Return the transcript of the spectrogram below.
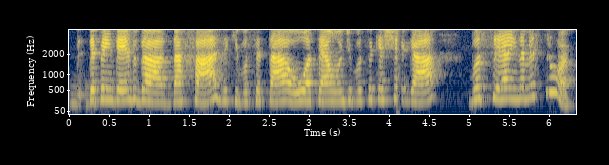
dependendo da, da fase que você tá ou até onde você quer chegar, você ainda menstrua.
